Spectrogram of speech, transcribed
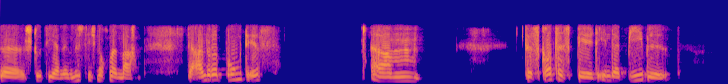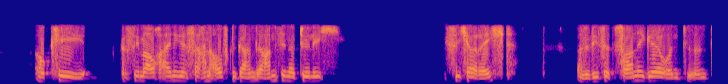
äh, studieren. Das müsste ich nochmal machen. Der andere Punkt ist, ähm, das Gottesbild in der Bibel. Okay, da sind mir auch einige Sachen aufgegangen. Da haben Sie natürlich sicher recht. Also dieser zornige und, und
